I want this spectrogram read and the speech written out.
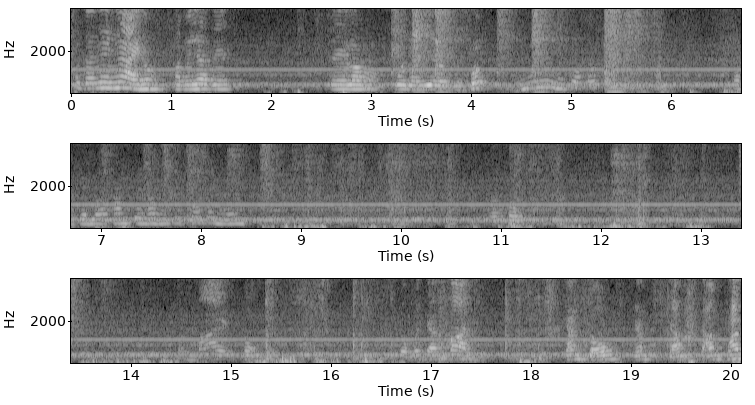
มันก็ง่ายๆเนาะทำไปแล้วแต่แต่เรากลัวอย่างเดียวเราจะชดอืมชอบแล้วถ้าเกิดเราทำเป็นเราจะชอบได้ไงเราตกต้นไม้ตกตกประจันบ้าน ชั้นสองชั้นสามสามชั้น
